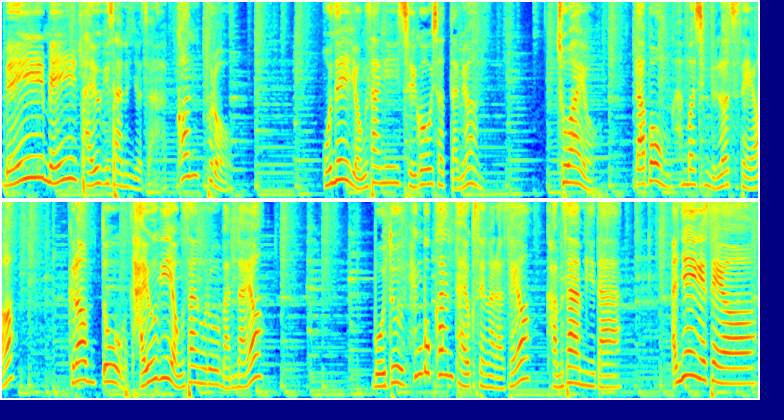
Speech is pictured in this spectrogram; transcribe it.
매일매일 다육이 사는 여자 컨프로 오늘 영상이 즐거우셨다면 좋아요, 따봉 한 번씩 눌러주세요. 그럼 또 다육이 영상으로 만나요. 모두 행복한 다육 생활 하세요. 감사합니다. 안녕히 계세요.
